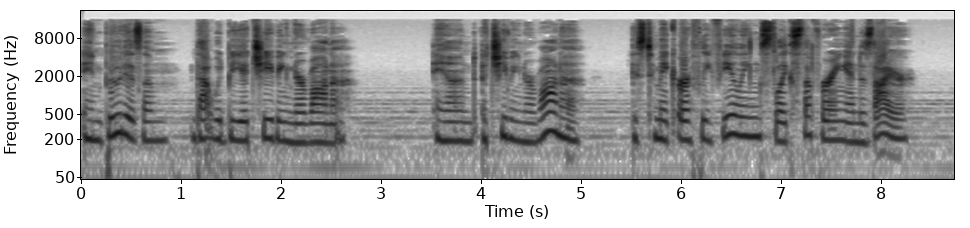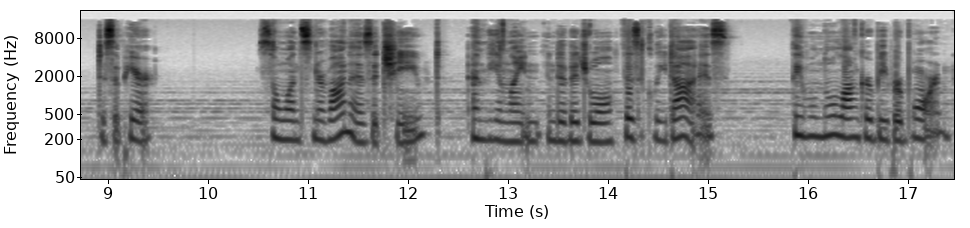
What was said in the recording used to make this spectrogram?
In Buddhism, that would be achieving nirvana, and achieving nirvana is to make earthly feelings like suffering and desire disappear. So once nirvana is achieved and the enlightened individual physically dies, they will no longer be reborn.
